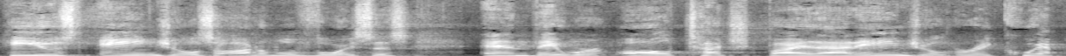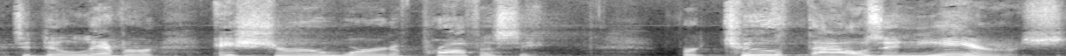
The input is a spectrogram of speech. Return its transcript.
He used angels, audible voices, and they were all touched by that angel or equipped to deliver a sure word of prophecy. For 2,000 years,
